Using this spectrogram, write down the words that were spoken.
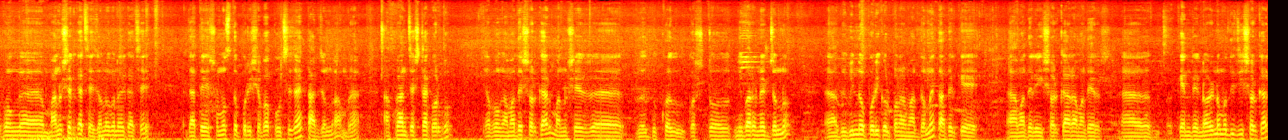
এবং মানুষের কাছে, জনগণের কাছে যাতে সমস্ত পরিষেবা পৌঁছে যায়, তার জন্য আমরা আপ্রাণ চেষ্টা করব এবং আমাদের সরকার মানুষের দুঃখ, কষ্ট নিবারণের জন্য বিভিন্ন পরিকল্পনার মাধ্যমে তাদেরকে আমাদের এই সরকার, আমাদের কেন্দ্রে নরেন্দ্র মোদীজি সরকার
